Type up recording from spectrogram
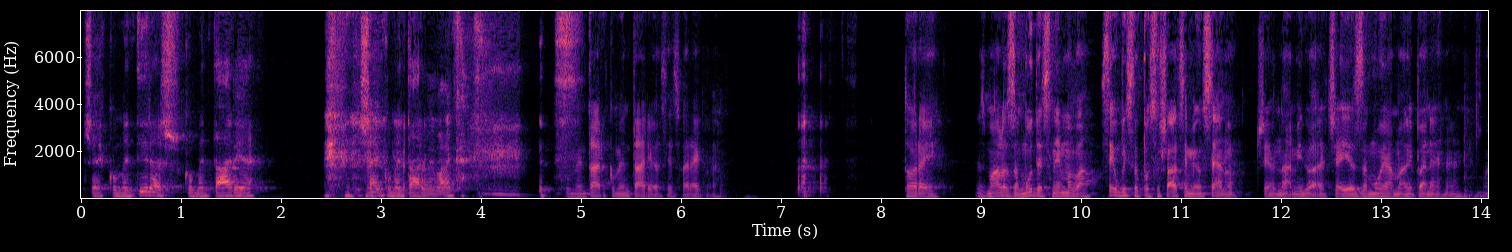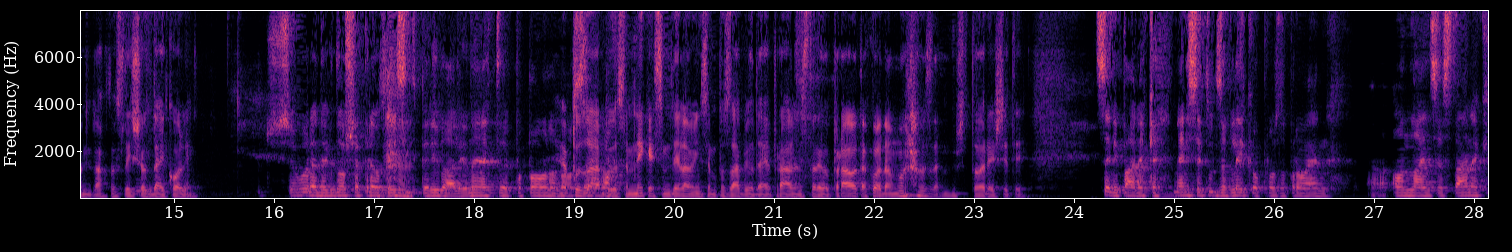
Če komentiraš komentarje, še en komentar mi manjka. Komentar komentarjev, vse sva rekla. Torej, z malo zamude snemava, vse v bistvu poslušalcem je vseeno, če, na, midva, če jaz zamujam ali pa ne, ne. oni lahko to slišijo kdajkoli. Če mora nekdo še prej obesiti perilo ali ne, to je popolnoma. Ja, pozabil vseeno. sem, nekaj sem delal in sem pozabil, da je pravilen stroj prav, tako da moram to rešiti. Saj ni panike. Meni se je tudi zavlekel en uh, online sestanek.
